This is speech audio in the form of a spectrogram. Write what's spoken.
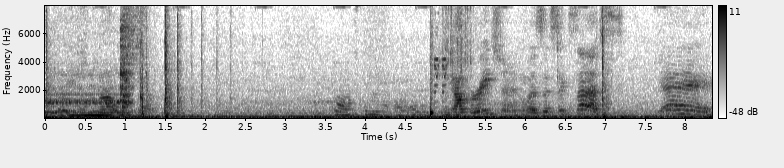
Sorry, you do not want that. Oh, it's going on all the The operation was a success. Yay!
